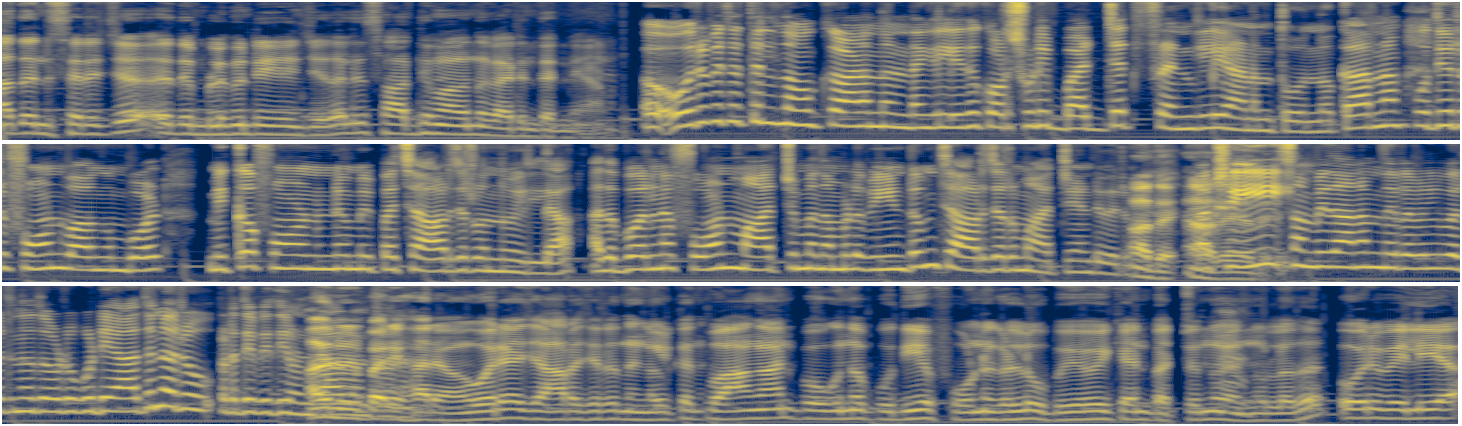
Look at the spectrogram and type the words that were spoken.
അതനുസരിച്ച് ഇത് ഇംപ്ലിമെന്റ് ചെയ്യുകയും ചെയ്താൽ ഇത് സാധ്യമാകുന്ന കാര്യം തന്നെയാണ്. ഒരു വിധത്തിൽ നോക്കുകയാണെന്നുണ്ടെങ്കിൽ ഇത് കുറച്ചുകൂടി ബഡ്ജറ്റ് ഫ്രണ്ട്ലി ആണെന്ന് തോന്നുന്നു. കാരണം പുതിയൊരു ഫോൺ വാങ്ങുമ്പോൾ മിക്ക ഫോണിനും ഇപ്പൊ ചാർജർ ഒന്നും ഇല്ല. അതുപോലെ തന്നെ ഫോൺ മാറ്റുമ്പോൾ നമ്മൾ വീണ്ടും ചാർജർ മാറ്റേണ്ടി വരും. പക്ഷേ ഈ സംവിധാനം നിലവിൽ വരുന്നതോടുകൂടി അതിനൊരു പ്രതിവിധി ഉണ്ടാകും ഒരേ ചാർജർ നിങ്ങൾക്ക് വാങ്ങാൻ പോകുന്ന പുതിയ ഫോണുകളിൽ ഉപയോഗിക്കാൻ പറ്റുന്നു എന്നുള്ളത് ഒരു വലിയ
